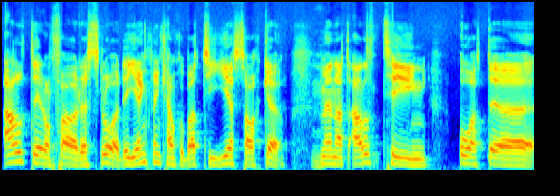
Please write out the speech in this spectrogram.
allt det de föreslår, det är egentligen kanske bara tio saker. Men att allting åter,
